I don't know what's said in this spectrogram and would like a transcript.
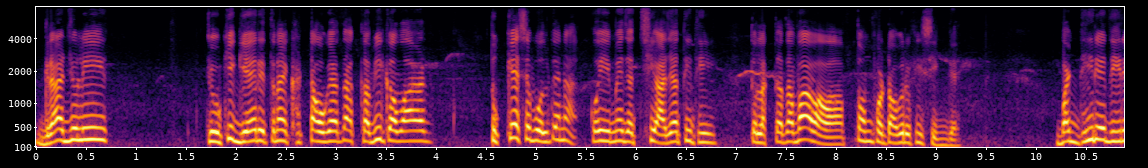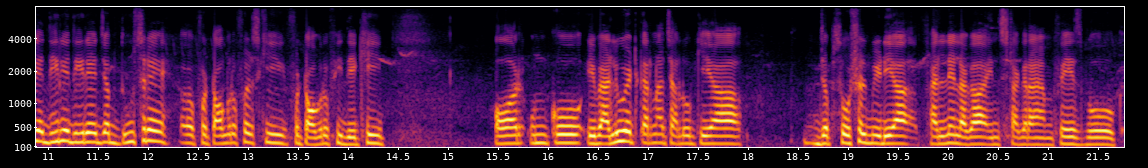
ग्रेजुअली क्योंकि गेयर इतना इकट्ठा हो गया था कभी कभार तुक्के से बोलते ना, कोई इमेज अच्छी आ जाती थी तो लगता था, वाह वाह वाह तो हम फोटोग्राफी सीख गए। बट धीरे धीरे धीरे धीरे जब दूसरे फ़ोटोग्राफ़र्स की फ़ोटोग्राफी देखी और उनको इवेलुएट करना चालू किया, जब सोशल मीडिया फैलने लगा इंस्टाग्राम फेसबुक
